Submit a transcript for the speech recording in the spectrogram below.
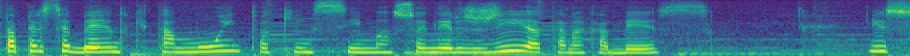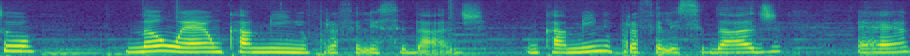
está percebendo que está muito aqui em cima, sua energia está na cabeça, isso não é um caminho para a felicidade. Um caminho para a felicidade é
